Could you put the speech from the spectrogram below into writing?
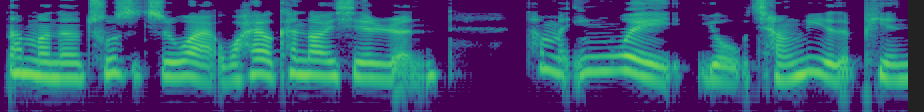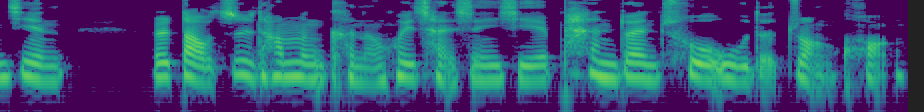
那么呢，除此之外，我还有看到一些人，他们因为有强烈的偏见。而导致他们可能会产生一些判断错误的状况。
